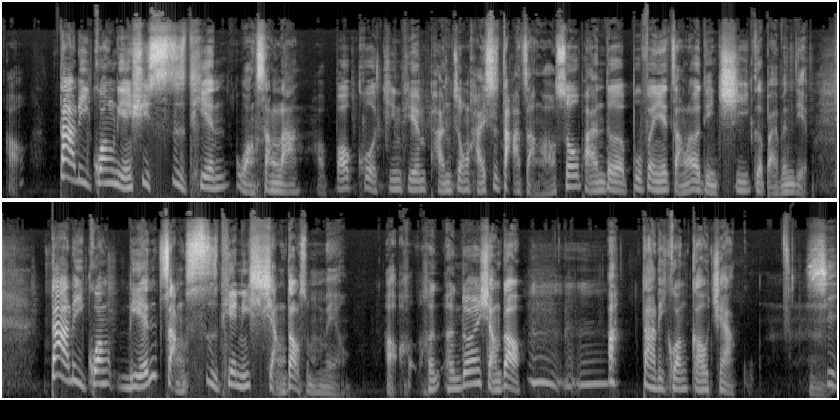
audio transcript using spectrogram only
好，大力光连续四天往上拉，好，包括今天盘中还是大涨啊，收盘的部分也涨了二点七个百分点。大力光连涨四天，你想到什么没有？好，很很多人想到，嗯嗯嗯啊，大力光高价股是，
